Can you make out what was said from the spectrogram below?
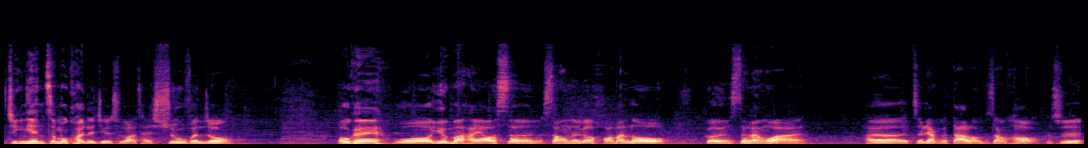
今天这么快就结束啊？才十五分钟。OK，我原本还要剩上那个花满楼跟深蓝玩，还有这两个大佬的账号，可是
